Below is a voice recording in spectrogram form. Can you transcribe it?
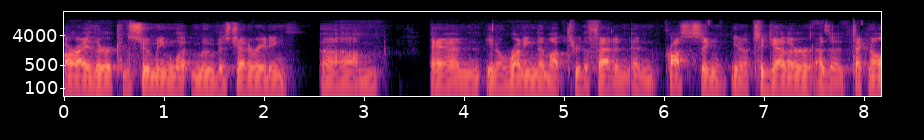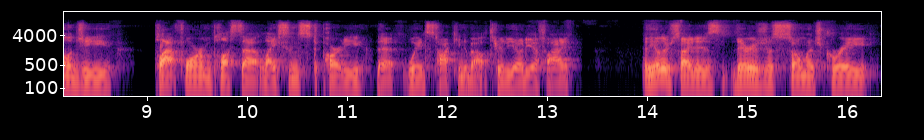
are either consuming what Moov is generating um, and you know running them up through the Fed and, and processing you know together as a technology platform plus that licensed party that Wade's talking about through the ODFI. And the other side is there is just so much great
